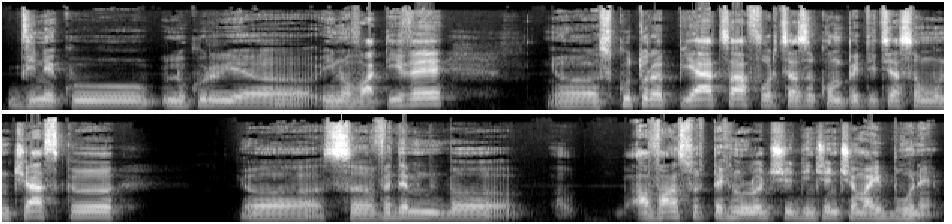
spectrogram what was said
vine cu lucruri uh, inovative, scutură piața, forțează competiția să muncească, să vedem avansuri tehnologice din ce în ce mai bune.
